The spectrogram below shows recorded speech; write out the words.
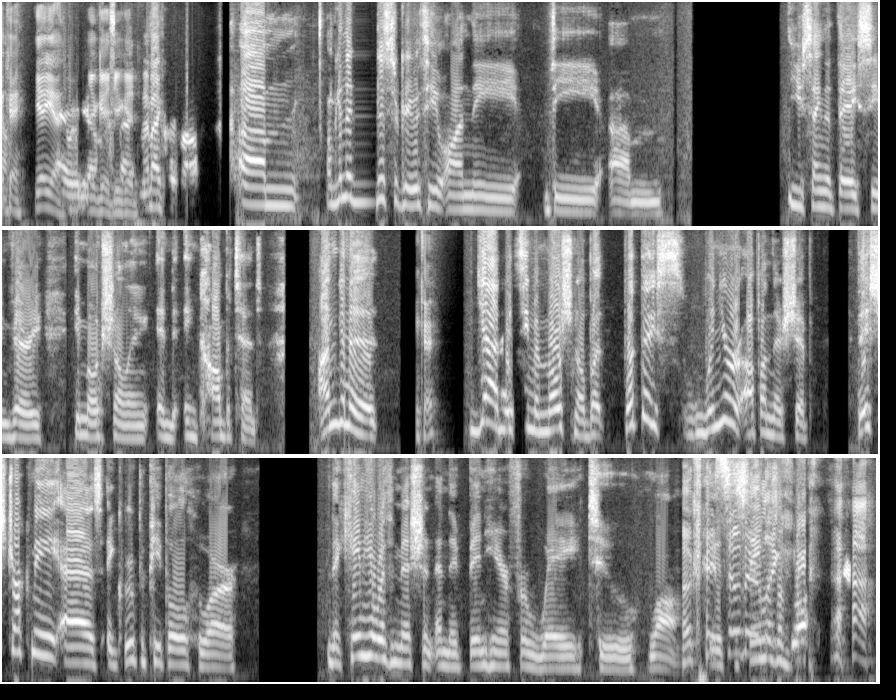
Okay, yeah, yeah, go. you're good. You're good. My off. Um, I'm going to disagree with you on the the um, you saying that they seem very emotional and, and incompetent. I'm going to Okay. yeah, they seem emotional, but what they s- when you're up on their ship, they struck me as a group of people who are they came here with a mission and they've been here for way too long. Okay, It's so the they're same as like a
